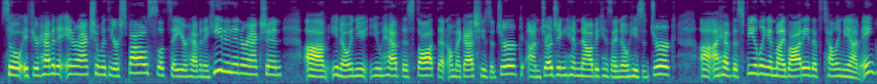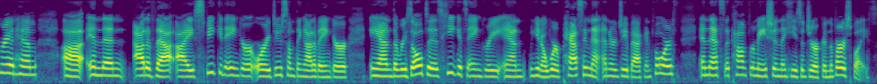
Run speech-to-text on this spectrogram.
So if you're having an interaction with your spouse, let's say you're having a heated interaction, um, you know, and you you have this thought that oh my gosh he's a jerk, I'm judging him now because I know he's a jerk. Uh, I have this feeling in my body that's telling me I'm angry at him, uh, and then out of that I speak in anger or I do something out of anger, and the result is he gets angry, and you know we're passing that energy back and forth, and that's the confirmation that he's a jerk in the first place.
